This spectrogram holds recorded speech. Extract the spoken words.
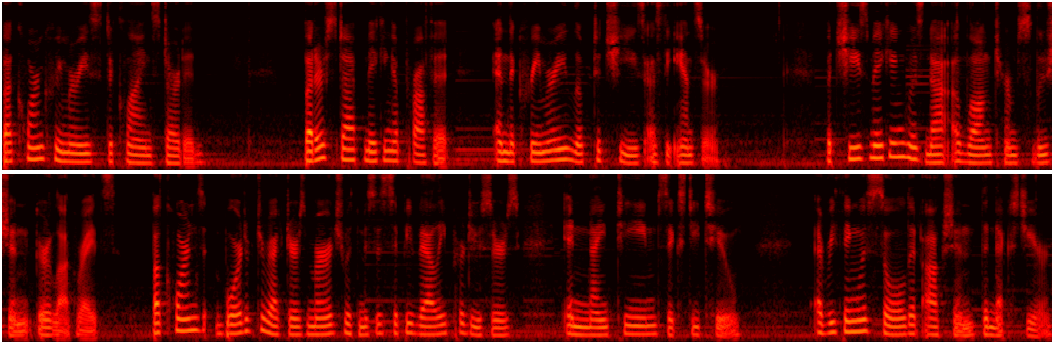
Buckhorn Creamery's decline started. Butter stopped making a profit, and the creamery looked to cheese as the answer. But cheese making was not a long term solution, Gerlach writes. Buckhorn's board of directors merged with Mississippi Valley Producers in 1962. Everything was sold at auction the next year.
